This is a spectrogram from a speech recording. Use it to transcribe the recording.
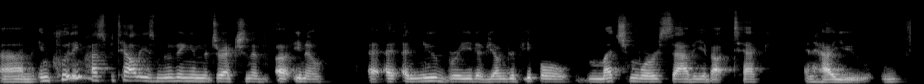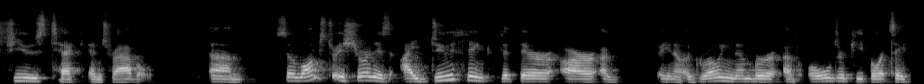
um, including hospitality is moving in the direction of uh, you know a, a, new breed of younger people much more savvy about tech and how you fuse tech and travel. Um, so long story short is I do think that there are a you know a growing number of older people, let's say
